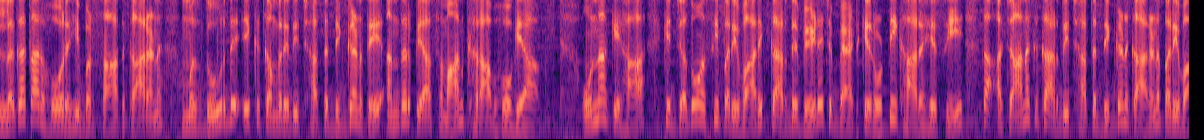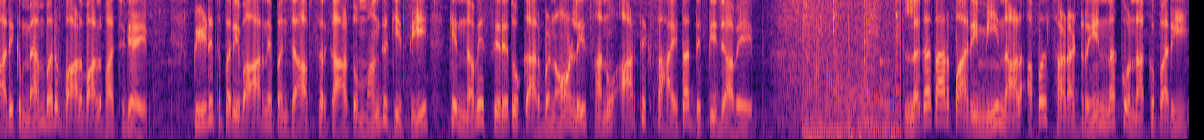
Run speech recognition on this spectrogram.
ਲਗਾਤਾਰ ਹੋ ਰਹੀ ਬਰਸਾਤ ਕਾਰਨ ਮਜ਼ਦੂਰ ਦੇ ਇੱਕ ਕਮਰੇ ਦੀ ਛੱਤ ਡਿੱਗਣ ਤੇ ਅੰਦਰ ਪਿਆ ਸਮਾਨ ਖਰਾਬ ਹੋ ਗਿਆ। ਉਹਨਾਂ ਕਿਹਾ ਕਿ ਜਦੋਂ ਅਸੀਂ ਪਰਿਵਾਰਿਕ ਘਰ ਦੇ ਵਿਹੜੇ 'ਚ ਬੈਠ ਕੇ ਰੋਟੀ ਖਾ ਰਹੇ ਸੀ ਤਾਂ ਅਚਾਨਕ ਘਰ ਦੀ ਛੱਤ ਡਿੱਗਣ ਕਾਰਨ ਪਰਿਵਾਰਿਕ ਮੈਂਬਰ ਵਾਲ-ਵਾਲ ਬਚ ਗਏ। ਪੀੜਿਤ ਪਰਿਵਾਰ ਨੇ ਪੰਜਾਬ ਸਰਕਾਰ ਤੋਂ ਮੰਗ ਕੀਤੀ ਕਿ ਨਵੇਂ ਸਿਰੇ ਤੋਂ ਘਰ ਬਣਾਉਣ ਲਈ ਸਾਨੂੰ ਆਰਥਿਕ ਸਹਾਇਤਾ ਦਿੱਤੀ ਜਾਵੇ। ਲਗਾਤਾਰ ਭਾਰੀ ਮੀਂਹ ਨਾਲ ਅਪਲ ਸਾੜਾ ਡਰੇਨ ਨੱਕੋ ਨੱਕ ਭਰੀ।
